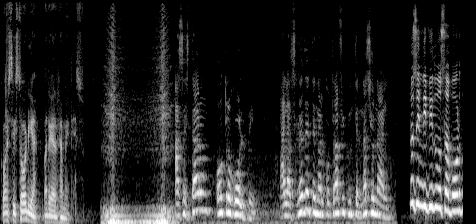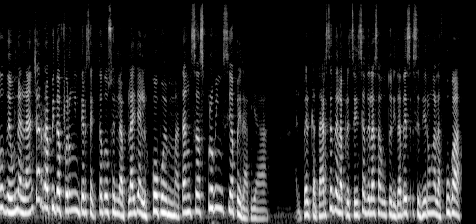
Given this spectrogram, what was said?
Con esta historia, María Ramírez. asestaron otro golpe a las redes de narcotráfico internacional Los individuos a bordo de una lancha rápida fueron interceptados en la playa El Jobo en Matanzas, provincia Peravia. Al percatarse de la presencia de las autoridades, se dieron a la fuga,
